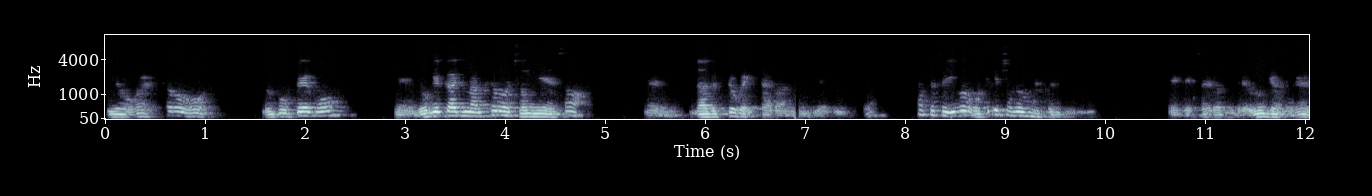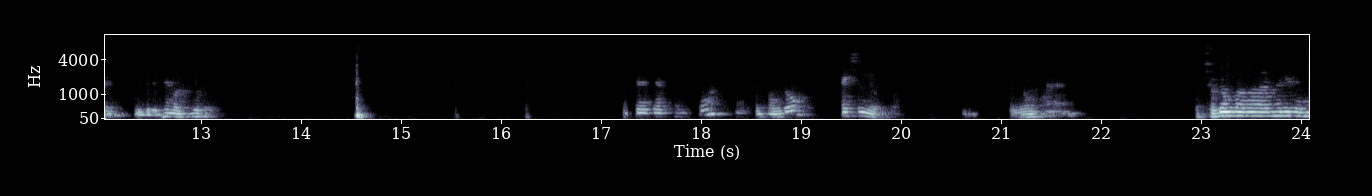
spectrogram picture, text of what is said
내용을 표로, 요거 빼고, 네, 여기까지만 표로 정리해서, 네, 놔둘 필요가 있다라는 이야기이고요. 그래서 이걸 어떻게 적용할 건지 에 대해서 여러분들의 의견을 준비를 해놓을 필요가 있습니다. 그 정도 핵심 요소. 적용 방안. 적용 방안 하게 되면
